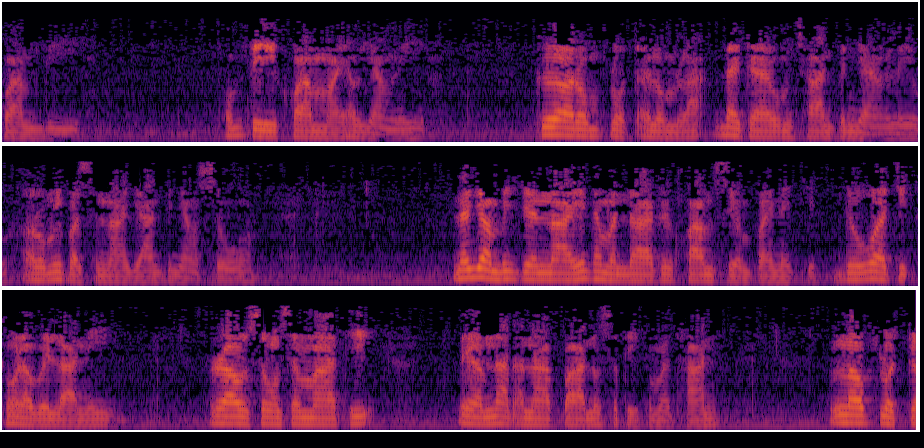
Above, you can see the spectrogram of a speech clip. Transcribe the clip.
ความดี ผมตีความหมายเอาอย่างนี้ คืออารมณ์ปลดอารมณ์ละ ได้แก่อารมณ์ฌานเป็นอย่างเร็ว อารมณ์วิปัสสนาญาณเป็นอย่างสูง และย่อมพิจารณาให้ธรรมดาคือความเสื่อมไปในจิต ดูว่าจิตของเราเวลานี้ เราทรงสมาธิด้วยอำนาจอนาปานุสติกรรมฐาน เราปลดก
